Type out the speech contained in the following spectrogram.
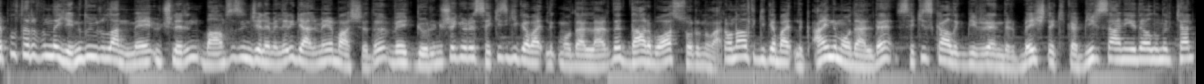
Apple tarafında yeni duyurulan M3'lerin bağımsız incelemeleri gelmeye başladı ve görünüşe göre 8 GB'lık modellerde darboğaz sorunu var. 16 GB'lık aynı modelde 8K'lık bir render 5 dakika 1 saniyede alınırken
